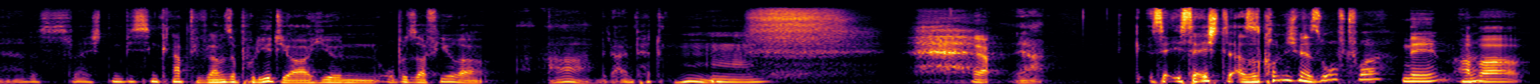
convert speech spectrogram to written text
ja, das ist vielleicht ein bisschen knapp. Wie viel haben sie poliert? Ja, hier ein Opel Safira. Ah, mit einem Pad. Hm. Ja. Ja. Ist, ja- ist ja echt, also es kommt nicht mehr so oft vor. Nee, aber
